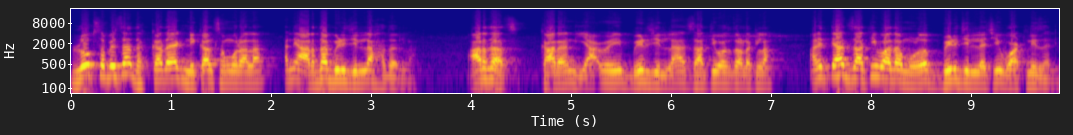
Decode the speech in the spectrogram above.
लोकसभेचा धक्कादायक निकाल समोर आला आणि अर्धा बीड जिल्हा हादरला. अर्धाच कारण यावेळी बीड जिल्हा जातीवादात अडकला आणि त्याच जातीवादामुळं बीड जिल्ह्याची वाटणी झाली.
